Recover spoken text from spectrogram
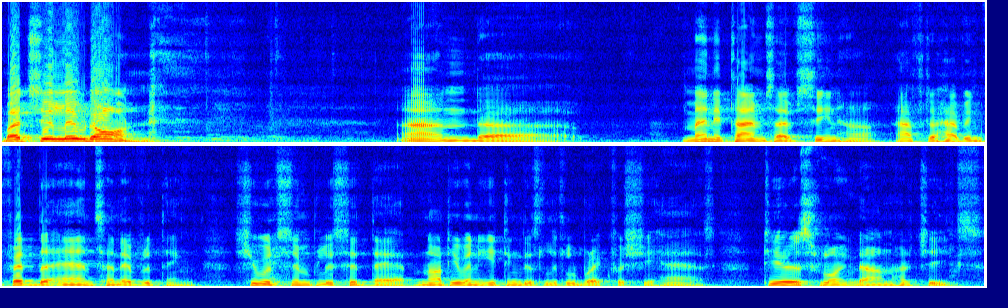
but she lived on And uh, many times I've seen her, after having fed the ants and everything, she would simply sit there, not even eating this little breakfast she has, tears flowing down her cheeks.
